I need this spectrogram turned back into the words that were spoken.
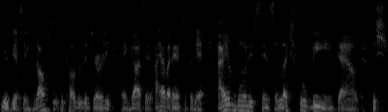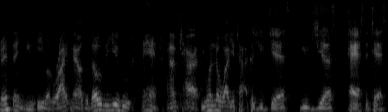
You're just exhausted because of the journey. And god said i have an answer for that. I am going to send celestial beings down to strengthen you even right now. So those of you who man i'm tired. You want to know why you're tired? Because you just you just passed the test.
